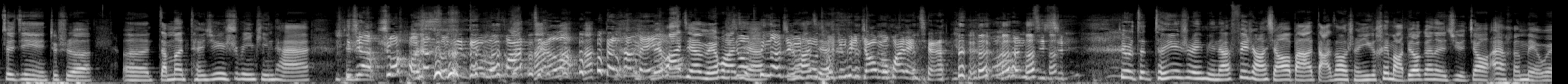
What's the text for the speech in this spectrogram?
最近就是呃咱们腾讯视频平台你这样说好像腾讯给我们花钱了，但他没没花。钱没花就钱听到这个之后，没花钱腾，讯可以找我们花点钱。继续，就是腾腾讯视频平台非常想要把它打造成一个黑马标杆的剧，叫《爱很美味》。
